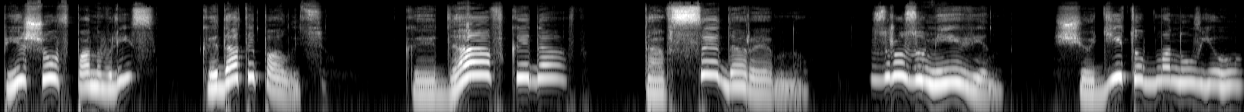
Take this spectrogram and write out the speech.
пішов пан в ліс кидати палицю. Кидав, кидав, та все даремно. Зрозумів він, що дід обманув його,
